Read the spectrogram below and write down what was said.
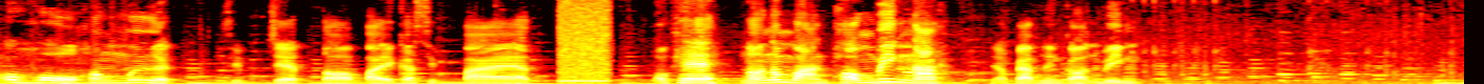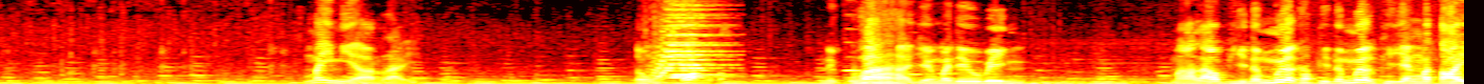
โอ้โห ห้องมืด 17 ต่อไปก็ 18 โอเค น้องน้ำหวานพร้อมวิ่งนะ เดี๋ยวแป๊บหนึ่งก่อนวิ่ง ไม่มีอะไร ตรงโอ๊ะนึกว่ายังไม่ได้วิ่ง มาแล้วผีน้ำเมือกครับผีน้ำเมือกผียังมาต่อย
